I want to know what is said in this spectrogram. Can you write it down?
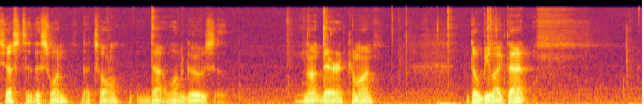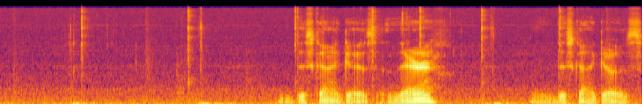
Just this one that's all. That one goes not there come on. Don't be like that. This guy goes there. This guy goes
